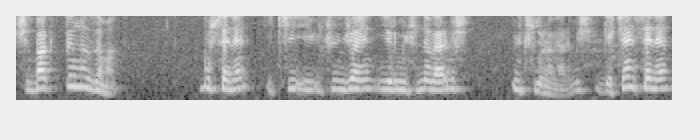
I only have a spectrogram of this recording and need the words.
Şimdi baktığımız zaman bu sene 2 3. ayın 23'ünde vermiş 3 lira vermiş. Geçen sene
